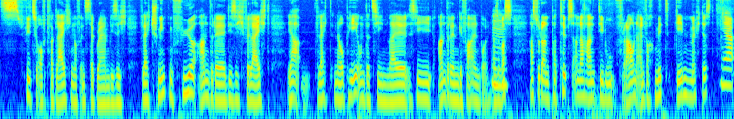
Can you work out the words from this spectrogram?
viel zu oft vergleichen auf Instagram, die sich vielleicht schminken für andere, die sich vielleicht, ja, vielleicht eine OP unterziehen, weil sie anderen gefallen wollen. Also mhm. was, hast du da ein paar Tipps an der Hand, die du Frauen einfach mitgeben möchtest? Ja.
